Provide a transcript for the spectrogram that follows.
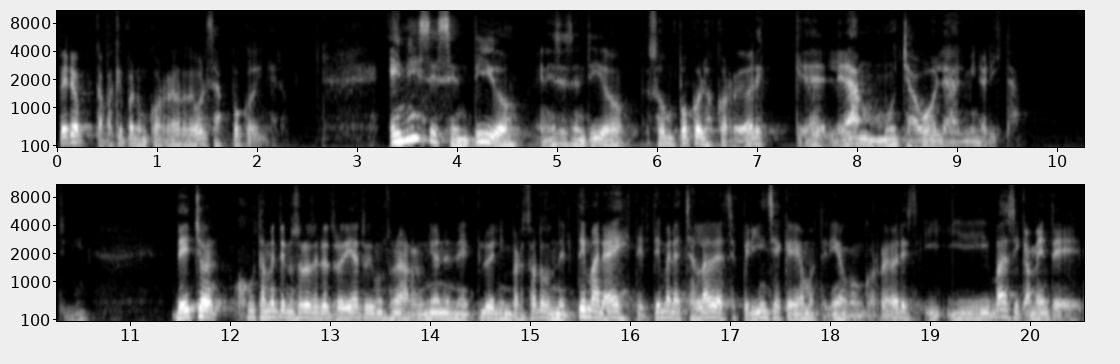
pero capaz que para un corredor de bolsa es poco dinero. En ese sentido, en ese sentido, son pocos los corredores que le dan mucha bola al minorista. ¿Sí? De hecho, justamente nosotros el otro día tuvimos una reunión en el Club del Inversor donde el tema era este, el tema era charlar de las experiencias que habíamos tenido con corredores y, y básicamente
